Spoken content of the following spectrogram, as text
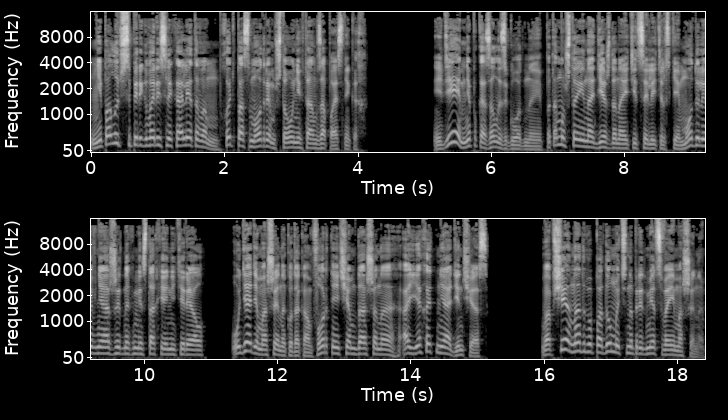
Не получится переговорить с Лихолетовым, хоть посмотрим, что у них там в запасниках. Идея мне показалась годной, потому что и надежда найти целительские модули в неожиданных местах я не терял. У дяди машина куда комфортнее, чем Дашина, а ехать не один час. Вообще, надо бы подумать на предмет своей машины.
